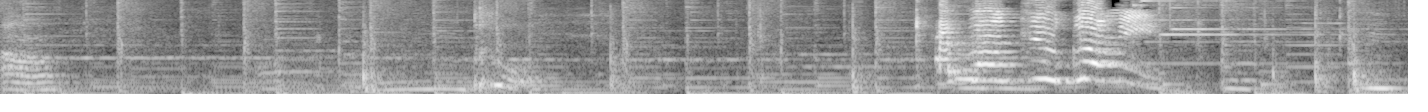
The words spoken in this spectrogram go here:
Oh. I found two gummies!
